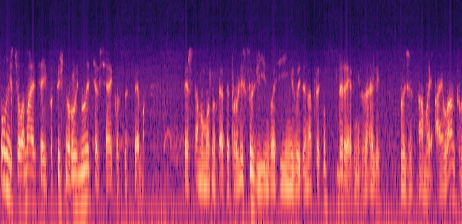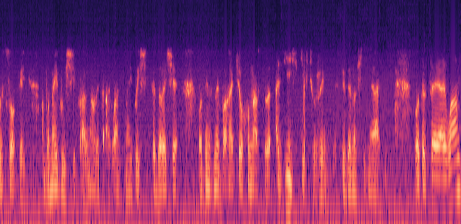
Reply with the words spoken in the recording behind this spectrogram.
Повністю ламається і фактично руйнується вся екосистема. Те ж саме можна сказати про лісові інвазійні види, наприклад, ну, деревні взагалі. Той же самий Айланд високий, або найвищий, правильно говорити, Айланд найвищий. Це, до речі, один з небагатьох у нас азійських чужинців Південно-Східної Азії. От цей Айланд,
